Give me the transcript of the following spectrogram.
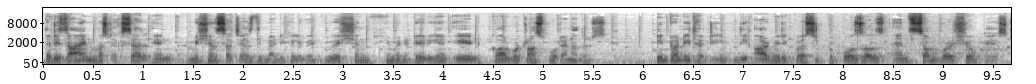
The design must excel in missions such as the medical evacuation, humanitarian aid, cargo transport and others. In 2013, the Army requested proposals and some were showcased.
